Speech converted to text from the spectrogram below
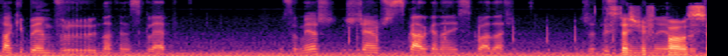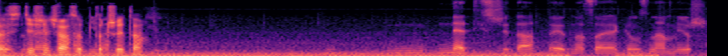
Taki byłem wrr na ten sklep. Rozumiesz? Już chciałem skargę na nich składać. Że Jesteśmy w dyskryminują Polsce, ludzi z oglądających 10 osób to anime. czyta. Netis czyta, to jedno co jaką znam już.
